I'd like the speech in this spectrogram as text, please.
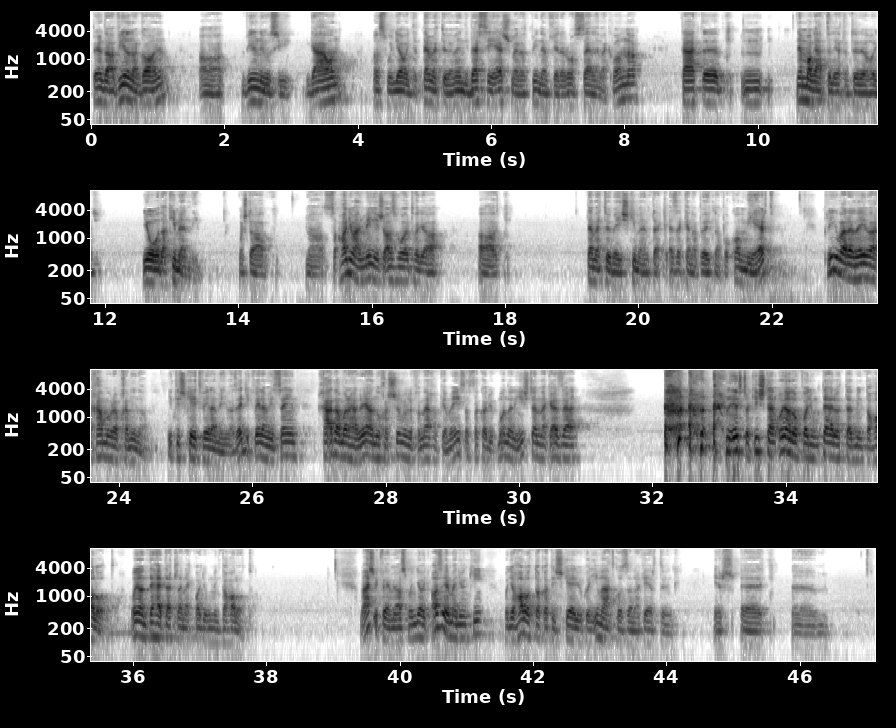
Például a Vilna Gaon, a Vilniusi Gaon azt mondja, hogy a temetőbe menni veszélyes, mert ott mindenféle rossz szellemek vannak. Tehát nem magától értetődő, hogy jó oda kimenni. Most a, a hagyomány mégis az volt, hogy a, a temetőbe is kimentek ezeken a bőjtnapokon. Miért? Pligvara Leiva Hamarav Hanina. Itt is két vélemény van. Az egyik vélemény szerint Hádamar Hareanu Hasumil Faneha Kemész, azt akarjuk mondani Istennek ezzel, Nézd csak Isten, olyanok vagyunk te előtted, mint a halott. Olyan tehetetlenek vagyunk, mint a halott. Másik vélemény azt mondja, hogy azért megyünk ki, hogy a halottakat is kérjük, hogy imádkozzanak értünk, és e, e,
